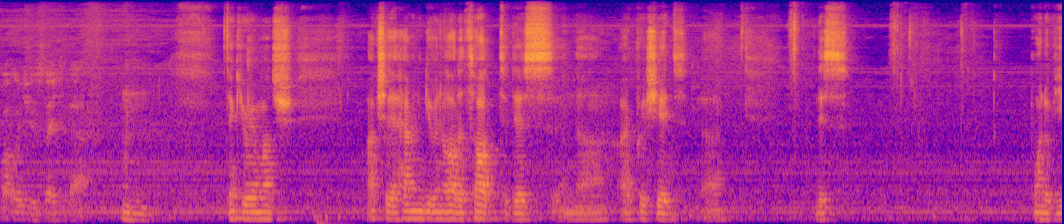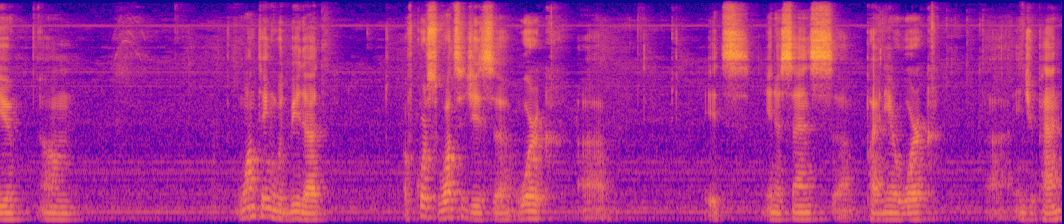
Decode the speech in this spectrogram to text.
What would you say to that? Mhm. Thank you very much. Actually, I haven't given a lot of thought to this, and uh, I appreciate uh, this point of view. Um, one thing would be that, of course, Watsuji's uh, work, uh, it's in a sense uh, pioneer work uh, in Japan,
